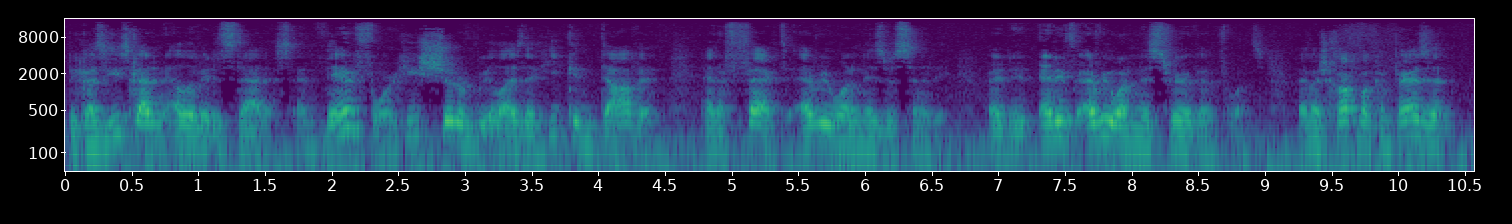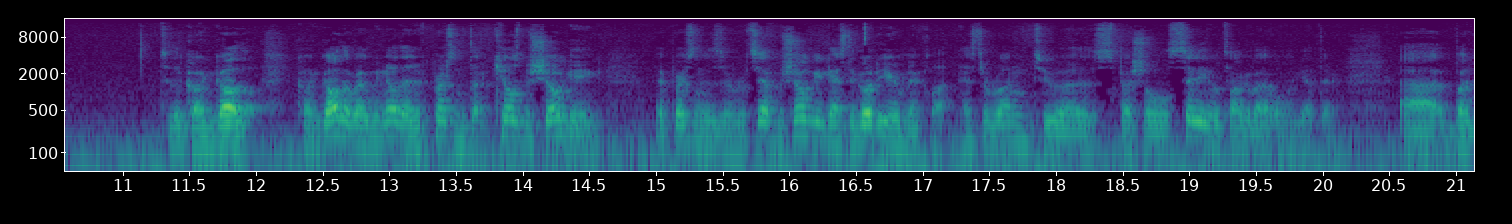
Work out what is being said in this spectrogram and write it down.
because he's got an elevated status, and therefore he should have realized that he can daven and affect everyone in his vicinity, right? Everyone in his sphere of influence. Right? Meshech compares it to the Kohen Gadol. Kohen Gadol, right? We know that if a person kills B'shogeg, a person is a Ritzach B'shogeg has to go to Ir Miklat, has to run to a special city. We'll talk about it when we get there. Uh, but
